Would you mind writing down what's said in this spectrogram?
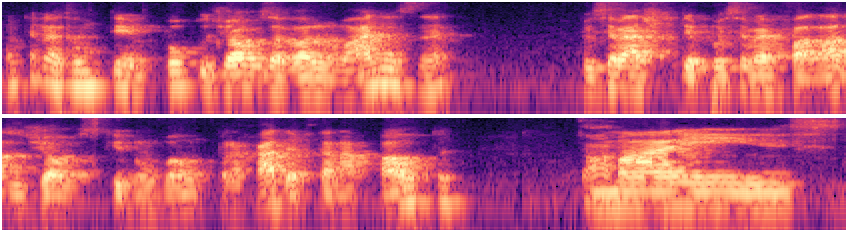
Ontem nós vamos ter poucos jogos agora no Allianz, né? Você acha que depois você vai falar dos jogos que não vão para cá, deve estar na pauta. Tá. Mas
